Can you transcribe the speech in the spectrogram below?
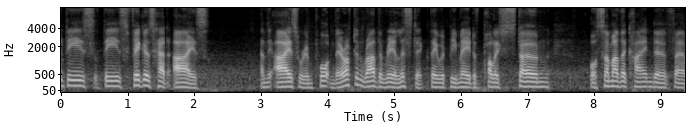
these, these figures had eyes, and the eyes were important. They're often rather realistic. They would be made of polished stone or some other kind of uh,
